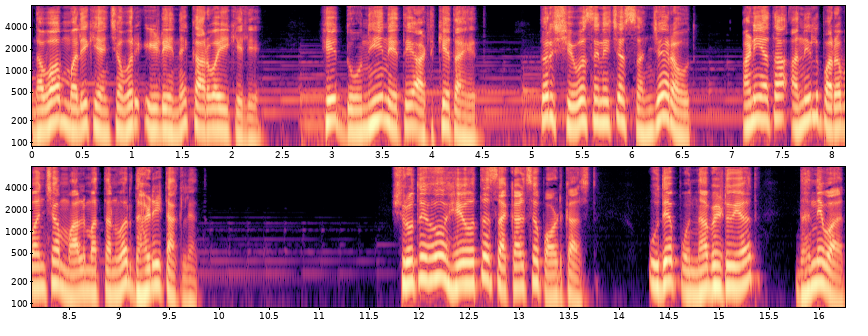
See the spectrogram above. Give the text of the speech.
नवाब मलिक यांच्यावर ईडीने कारवाई केली हे दोन्ही नेते अटकेत आहेत. तर शिवसेनेच्या संजय राऊत आणि आता अनिल परबांच्या मालमत्तांवर धाडी टाकल्यात. श्रोते हो हे होतं सकाळचं पॉडकास्ट. उद्या पुन्हा भेटूयात. धन्यवाद.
